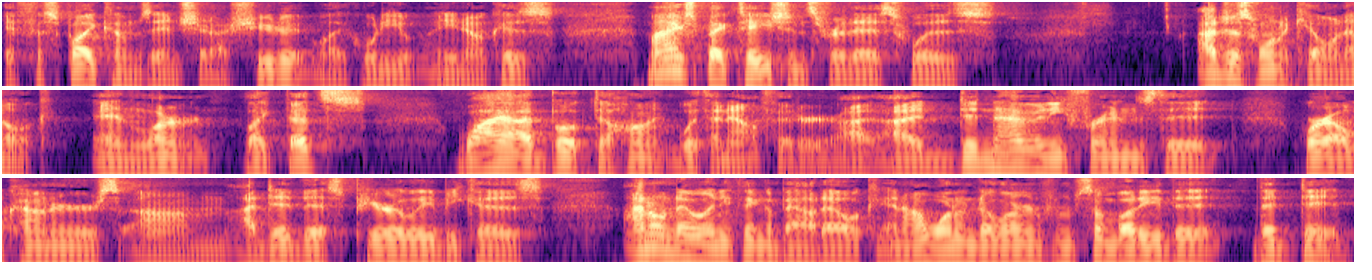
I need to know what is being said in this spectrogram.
if a spike comes in, should I shoot it? Like, what do you, you know? Because my expectations for this was, I just want to kill an elk and learn. Like that's why I booked a hunt with an outfitter. I, I didn't have any friends that we're elk hunters. Um, I did this purely because I don't know anything about elk, and I wanted to learn from somebody that that did.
